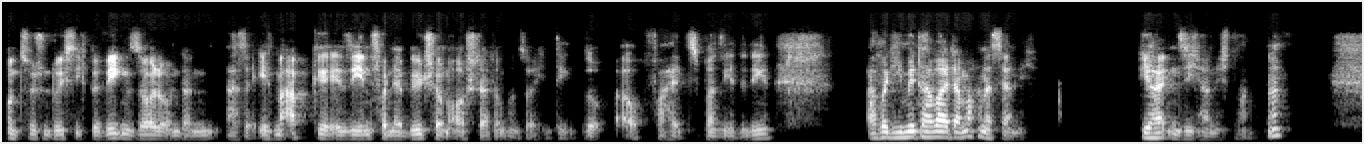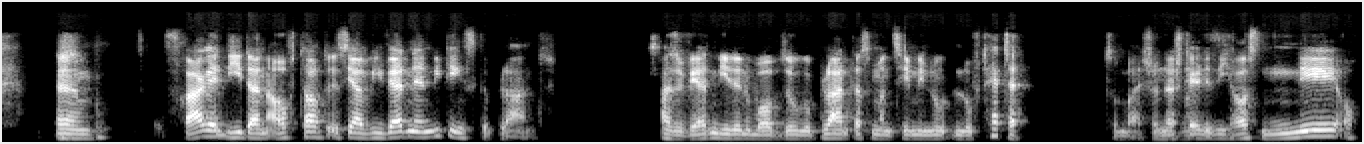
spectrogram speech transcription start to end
und zwischendurch sich bewegen soll und dann, also eben abgesehen von der Bildschirmausstattung und solchen Dingen, so auch verhaltensbasierte Dinge. Aber die Mitarbeiter machen das ja nicht. Die halten sich ja nicht dran. Ne? Ähm, Frage, die dann auftaucht, ist ja, wie werden denn Meetings geplant? Also werden die denn überhaupt so geplant, dass man zehn Minuten Luft hätte? Zum Beispiel. Und da mhm. stellte sich raus, nee, auch,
